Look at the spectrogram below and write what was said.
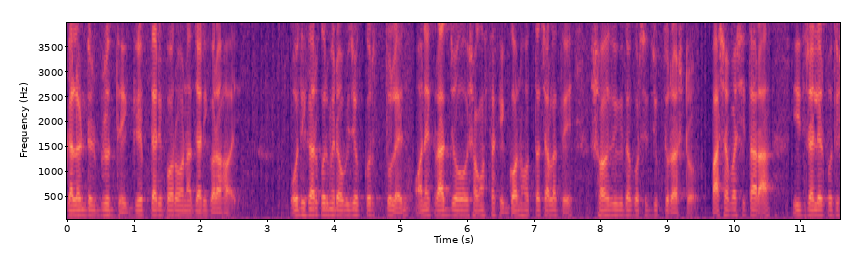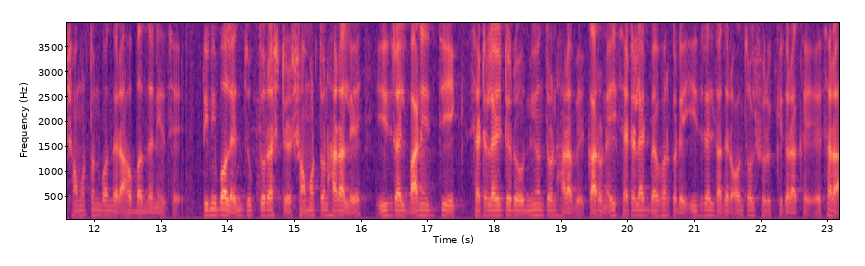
গ্যালান্টের বিরুদ্ধে গ্রেপ্তারি পরোয়ানা জারি করা হয়। অধিকার কর্মীরা অভিযোগ তোলেন, অনেক রাজ্য ও সংস্থাকে গণহত্যা চালাতে সহযোগিতা করছে যুক্তরাষ্ট্র। পাশাপাশি তারা ইসরায়েলের প্রতি সমর্থন বন্ধের আহ্বান জানিয়েছে। তিনি বলেন, যুক্তরাষ্ট্রের সমর্থন হারালে ইসরায়েল বাণিজ্যিক স্যাটেলাইটেরও নিয়ন্ত্রণ হারাবে, কারণ এই স্যাটেলাইট ব্যবহার করে ইসরায়েল তাদের অঞ্চল সুরক্ষিত রাখে। এছাড়া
